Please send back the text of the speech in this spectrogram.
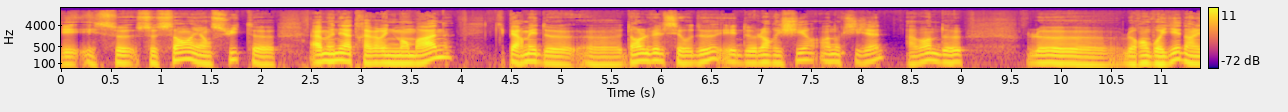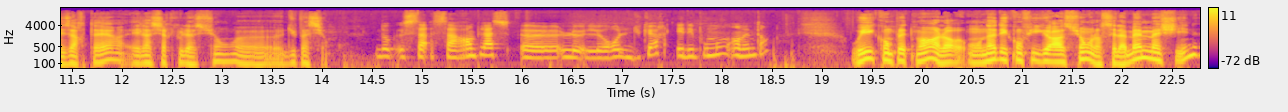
Et, ce, sang est ensuite euh, amené à travers une membrane qui permet de, euh, d'enlever le CO2 et de l'enrichir en oxygène avant de le, le renvoyer dans les artères et la circulation euh, du patient. Donc ça, ça remplace euh, le, le rôle du cœur et des poumons en même temps? Oui, complètement. Alors, on a des configurations. Alors, c'est la même machine.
